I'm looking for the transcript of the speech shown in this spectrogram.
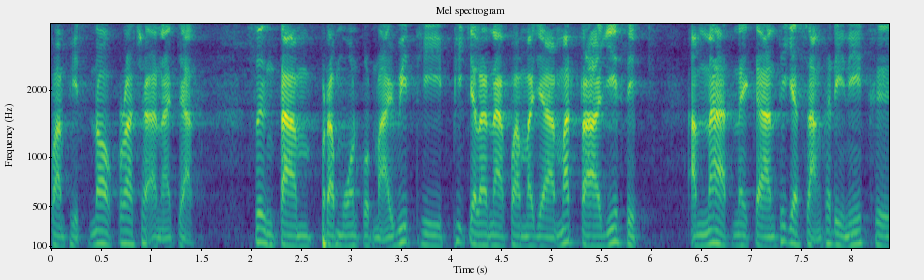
ความผิดนอกราชอาณาจักร ซึ่งตามประมวลกฎหมายวิธีพิจารณาความอาญามาตรา 20 อำนาจในการที่จะสั่งคดีนี้คือ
